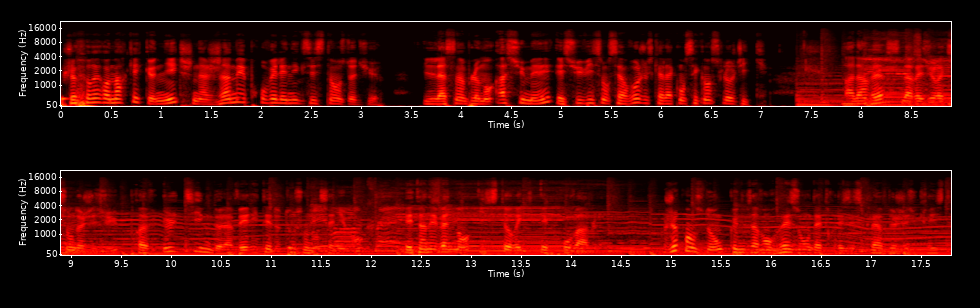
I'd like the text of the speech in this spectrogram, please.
je ferai remarquer que Nietzsche n'a jamais prouvé l'inexistence de Dieu. Il l'a simplement assumé et suivi son cerveau jusqu'à la conséquence logique. A l'inverse, la résurrection de Jésus, preuve ultime de la vérité de tout son enseignement, est un événement historique et prouvable. Je pense donc que nous avons raison d'être les esclaves de Jésus-Christ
